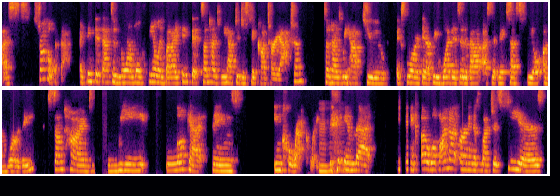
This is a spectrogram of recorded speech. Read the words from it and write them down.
us struggle with that. I think that that's a normal feeling, but I think that sometimes we have to just take contrary action. Sometimes we have to explore in therapy what is it about us that makes us feel unworthy. Sometimes we look at things incorrectly mm-hmm. in that you think, oh, well, if I'm not earning as much as he is,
